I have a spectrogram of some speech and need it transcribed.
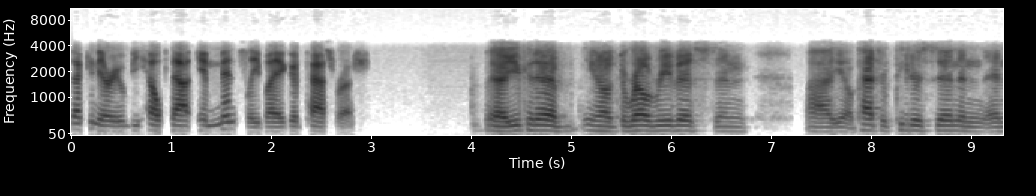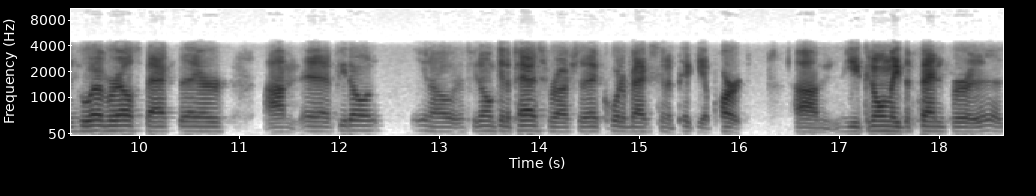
secondary would be helped out immensely by a good pass rush. Yeah, you could have you know Darrelle Revis and uh, you know Patrick Peterson and and whoever else back there. Um, if you don't you know if you don't get a pass rush, that quarterback's going to pick you apart. Um, you can only defend for a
